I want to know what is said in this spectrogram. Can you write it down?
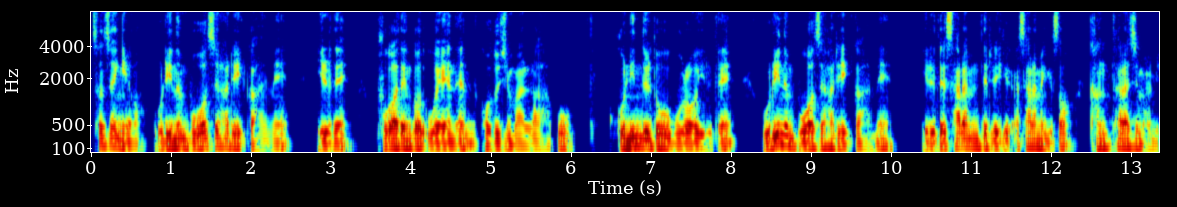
선생이여 우리는 무엇을 하리까 하매 이르되 부가된 것 외에는 거두지 말라 하고 군인들도 물어 이르되 우리는 무엇을 하리까 하매 이르되 사람들에게 사람에게서 강탈하지 말며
